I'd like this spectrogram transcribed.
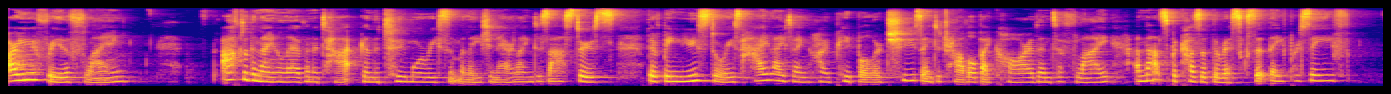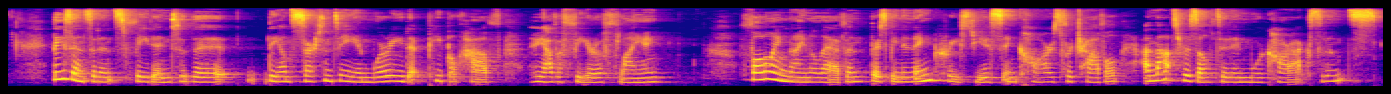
Are you afraid of flying? After the 9-11 attack and the two more recent Malaysian airline disasters, there have been news stories highlighting how people are choosing to travel by car than to fly, and that's because of the risks that they perceive. These incidents feed into the, the uncertainty and worry that people have who have a fear of flying. Following 9-11, there's been an increased use in cars for travel, and that's resulted in more car accidents.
